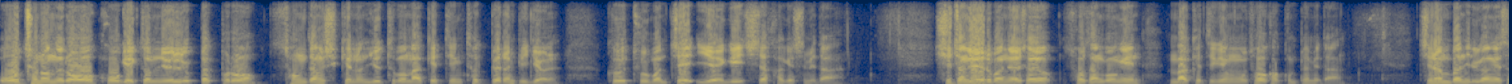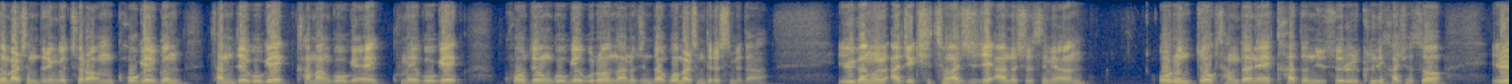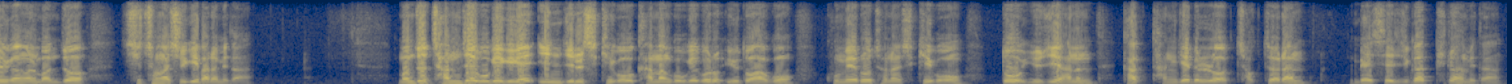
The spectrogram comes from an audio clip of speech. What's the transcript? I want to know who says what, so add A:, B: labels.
A: 5천원으로 고객 점유율 600% 성장시키는 유튜브 마케팅 특별한 비결 그 두 번째 이야기 시작하겠습니다. 시청자 여러분 안녕하세요. 소상공인 마케팅 연구소 곽군표입니다. 지난번 1강에서 말씀드린 것처럼 고객은 잠재 고객, 가망 고객, 구매 고객, 고정 고객으로 나눠진다고 말씀드렸습니다. 1강을 아직 시청하시지 않으셨으면 오른쪽 상단의 카드 뉴스를 클릭하셔서 1강을 먼저 시청하시기 바랍니다. 먼저 잠재 고객에게 인지를 시키고 가망 고객으로 유도하고 구매로 전환시키고 또 유지하는 각 단계별로 적절한 메시지가 필요합니다.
